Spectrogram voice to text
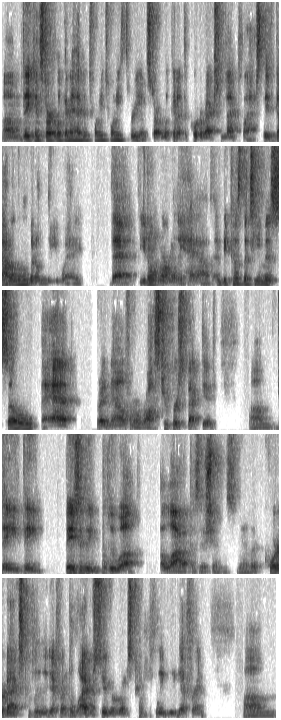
um, they can start looking ahead to 2023 and start looking at the quarterbacks from that class. They've got a little bit of leeway that you don't normally have. And because the team is so bad right now from a roster perspective, um, they they basically blew up a lot of positions. You know, the quarterback's completely different. The wide receiver room's completely different. Um,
